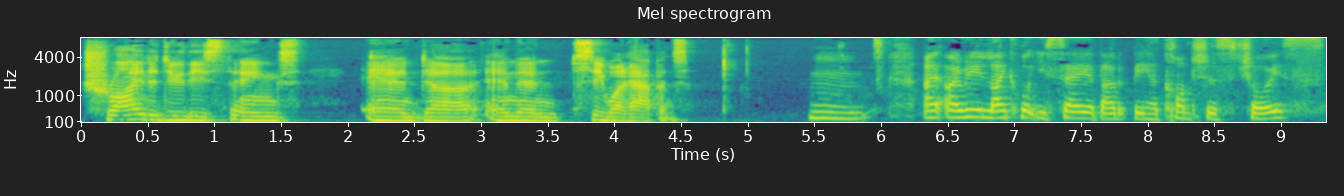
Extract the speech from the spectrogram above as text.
try to do these things, and uh, and then see what happens. Mm. I, I, really like what you say about it being a conscious choice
